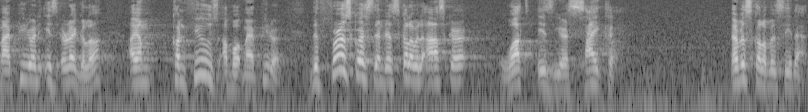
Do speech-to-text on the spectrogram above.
my period is irregular. I am confused about my period. The first question the scholar will ask her, what is your cycle? Every scholar will say that.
